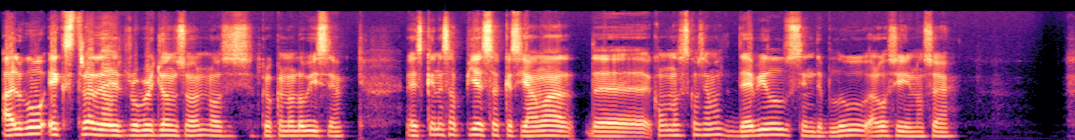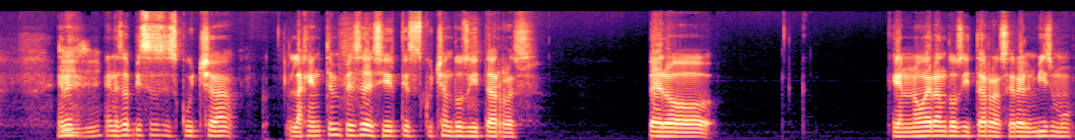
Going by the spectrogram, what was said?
Algo extra de Robert Johnson, no sé, si- creo que no lo viste, es que en esa pieza que se llama The, ¿cómo, no sé cómo se llama? Devils in the Blue, algo así, no sé. En, Sí, e- sí. en esa pieza se escucha, la gente empieza a decir que se escuchan dos guitarras, pero que no eran dos guitarras, era el mismo,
